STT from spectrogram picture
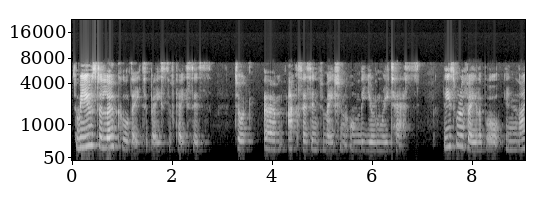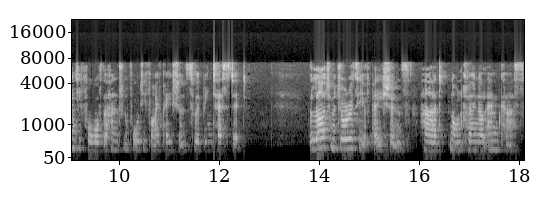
So we used a local database of cases to um, access information on the urinary tests. These were available in 94 of the 145 patients who had been tested. The large majority of patients had non-clonal MCAS.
